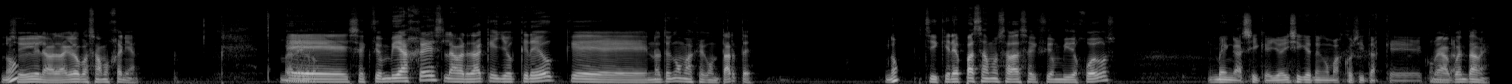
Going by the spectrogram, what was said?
¿no? Sí, la verdad que lo pasamos genial. Eh, sección viajes, la verdad que yo creo que no tengo más que contarte. ¿No? Si quieres pasamos a la sección videojuegos. Venga, sí, que yo ahí sí que tengo más cositas que Venga, comentar. cuéntame.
